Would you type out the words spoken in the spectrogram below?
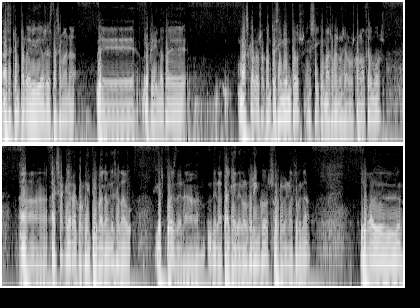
has hecho un par de vídeos esta semana refiriéndote más que a los acontecimientos en sí, que más o menos ya los conocemos, a, esa guerra cognitiva que han desatado después del ataque de los gringos sobre Venezuela. Igual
